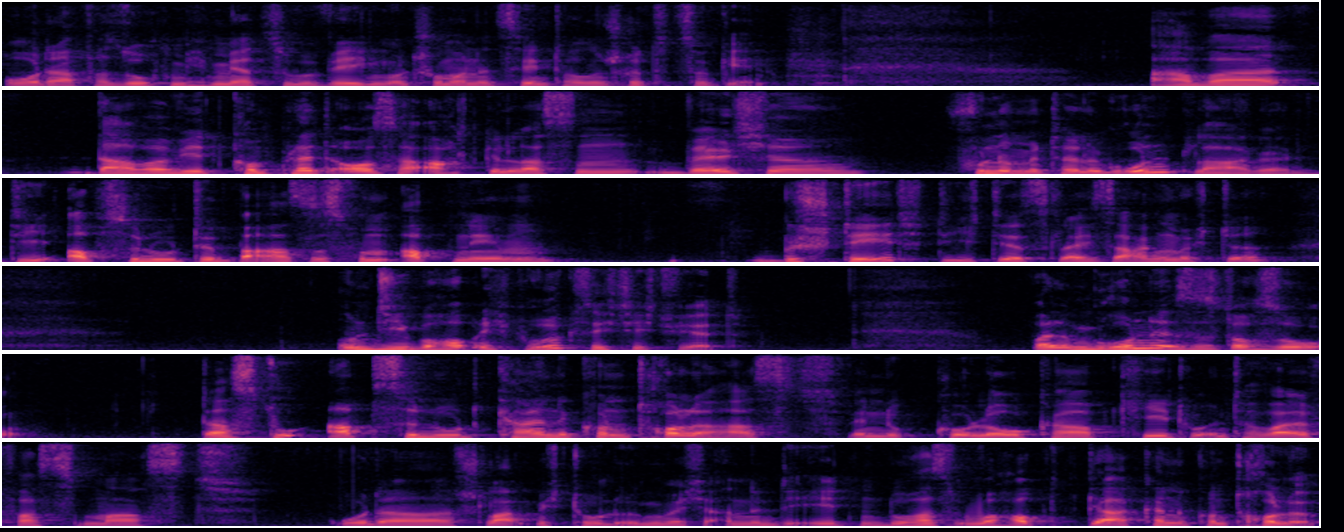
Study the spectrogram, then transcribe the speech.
oder versuche mich mehr zu bewegen und schon mal eine 10.000 Schritte zu gehen. Aber dabei wird komplett außer Acht gelassen, welche fundamentale Grundlage, die absolute Basis vom Abnehmen besteht, die ich dir jetzt gleich sagen möchte, und die überhaupt nicht berücksichtigt wird. Weil im Grunde ist es doch so, dass du absolut keine Kontrolle hast, wenn du Low Carb, Keto, Intervallfasten machst oder schlag mich tot irgendwelche anderen Diäten. Du hast überhaupt gar keine Kontrolle.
